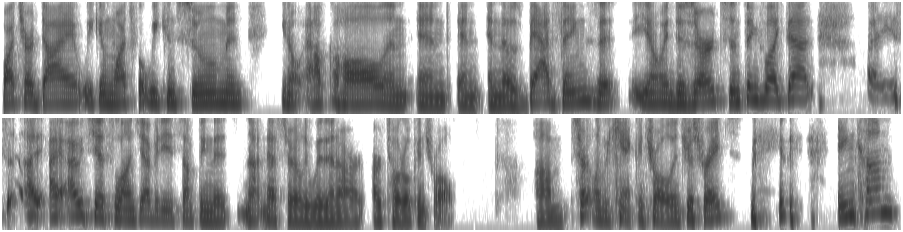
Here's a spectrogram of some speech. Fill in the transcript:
watch our diet. We can watch what we consume and, you know, alcohol and, and, and, and those bad things that, you know, and desserts and things like that. I, I would suggest longevity is something that's not necessarily within our, our total control. Um, certainly, we can't control interest rates. income,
